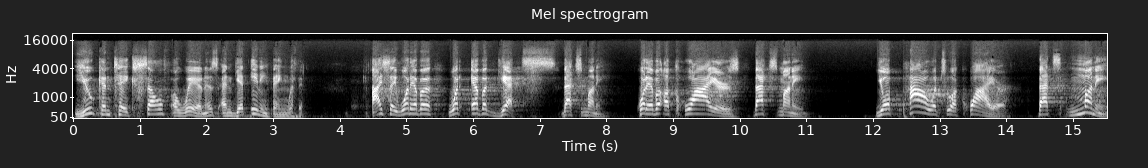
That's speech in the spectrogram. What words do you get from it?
You can take self awareness and get anything with it. I say, whatever, whatever gets, that's money. Whatever acquires, that's money. Your power to acquire, that's money.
